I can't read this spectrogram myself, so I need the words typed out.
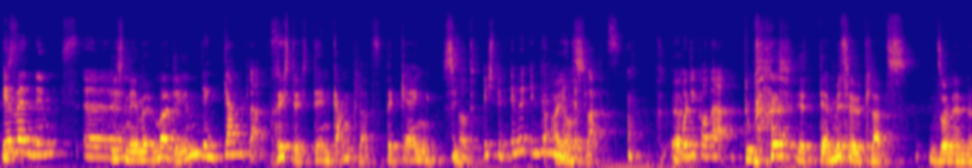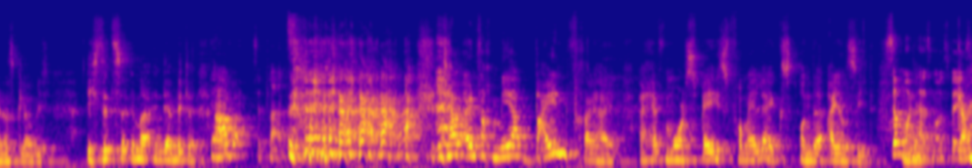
immer nimmst äh, Ich nehme immer den. den Gangplatz. Richtig, den Gangplatz. The Gang Seat. Also, ich bin immer in der aisle Mitteplatz. Äh, What do you call that? Du, der Mittelplatz, so nennen wir das, glaube ich. Ich sitze immer in der Mitte. Der Aber Platz. ich habe einfach mehr Beinfreiheit. I have more space for my legs on the aisle seat. Someone has more space. Gang-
